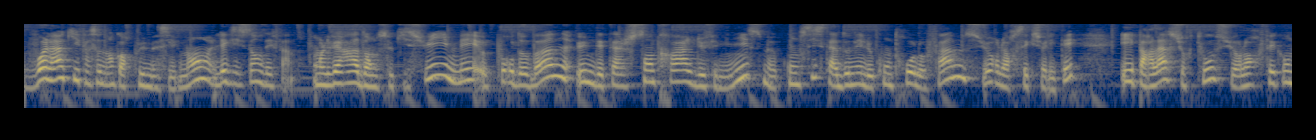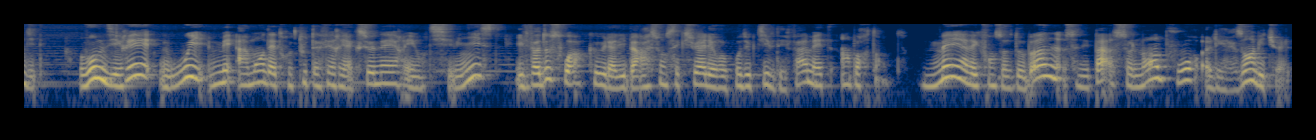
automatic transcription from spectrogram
Voilà qui façonne encore plus massivement l'existence des femmes. On le verra dans ce qui suit, mais pour Daubonne, une des tâches centrales du féminisme consiste à donner le contrôle aux femmes sur leur sexualité, et par là surtout sur leur fécondité. Vous me direz, oui, mais à moins d'être tout à fait réactionnaire et antiféministe, il va de soi que la libération sexuelle et reproductive des femmes est importante. Mais avec Françoise Daubonne, ce n'est pas seulement pour les raisons habituelles.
